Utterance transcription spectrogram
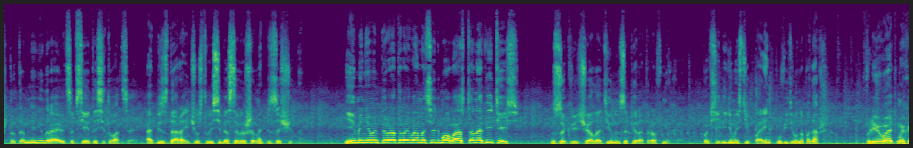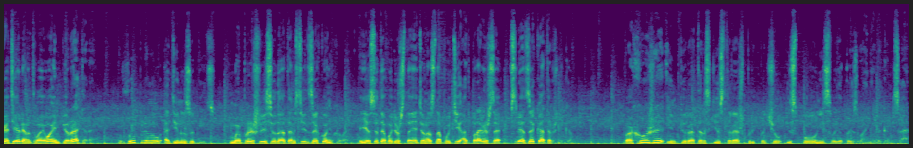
Что-то мне не нравится вся эта ситуация, а без дара я чувствую себя совершенно беззащитным. «Именем императора Ивана VII остановитесь!» — закричал один из операторов меха. По всей видимости, парень увидел нападавших. «Плевать мы хотели на твоего императора!» — выплюнул один из убийц. «Мы пришли сюда отомстить за Конюхова. Если ты будешь стоять у нас на пути, отправишься вслед за каторжником». Похоже, императорский страж предпочел исполнить свое призвание до конца,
